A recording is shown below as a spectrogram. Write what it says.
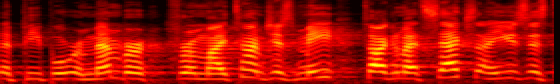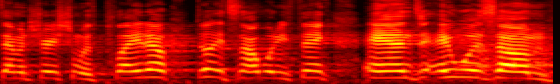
that people remember from my time? Just me talking about sex, and I use this demonstration with Play-Doh. It's not what you think. And it was, um,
